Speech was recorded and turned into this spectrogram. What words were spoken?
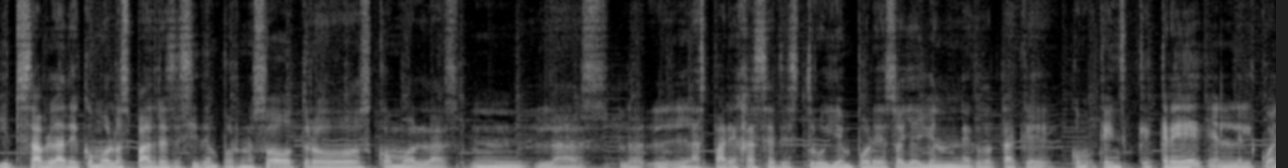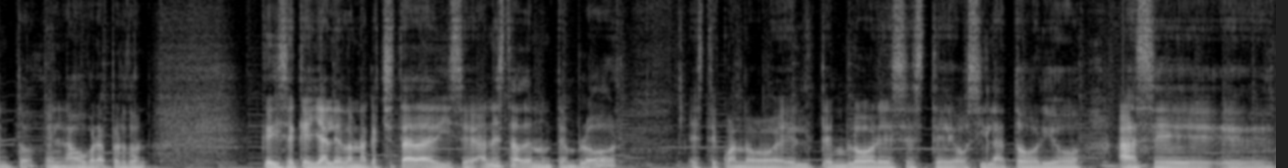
Y entonces habla de cómo los padres deciden por nosotros, cómo las, mm, las, la- las parejas se destruyen por eso. Y hay una anécdota que, que, que cree en el cuento, en la obra, perdón, que dice que ella le da una cachetada y dice, han estado en un temblor. Este, cuando el temblor es este, oscilatorio, hace, eh,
